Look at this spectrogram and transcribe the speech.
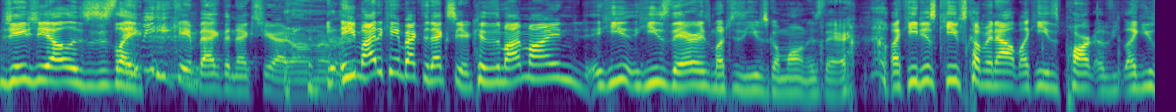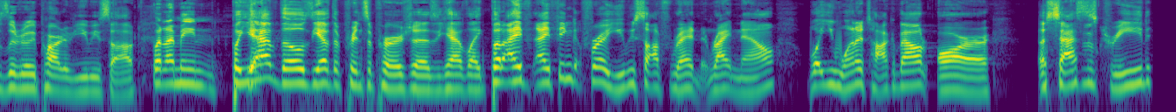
JGL is just like Maybe he came back the next year. I don't remember. he might have came back the next year because in my mind he he's there as much as Yves Gamon is there. Like he just keeps coming out like he's part of like he's literally part of Ubisoft. But I mean, But you yeah, have those, you have the Prince of Persia's, you have like, but I I think for a Ubisoft right right now, what you want to talk about are Assassin's Creed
